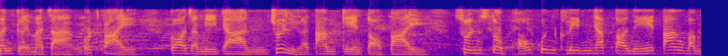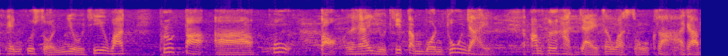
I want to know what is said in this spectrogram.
มันเกิดมาจากรถไฟก็จะมีการช่วยเหลือตามเกณฑ์ต่อไป ส่วนศพของคุณคลินครับตอนนี้ตั้งบำเพ็ญกุศลอยู่ที่วัดพุตะผู้เตาะนะฮะอยู่ที่ตำบลทุ่งใหญ่อำเภอหาดใหญ่จังหวัดสงขลาครับ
